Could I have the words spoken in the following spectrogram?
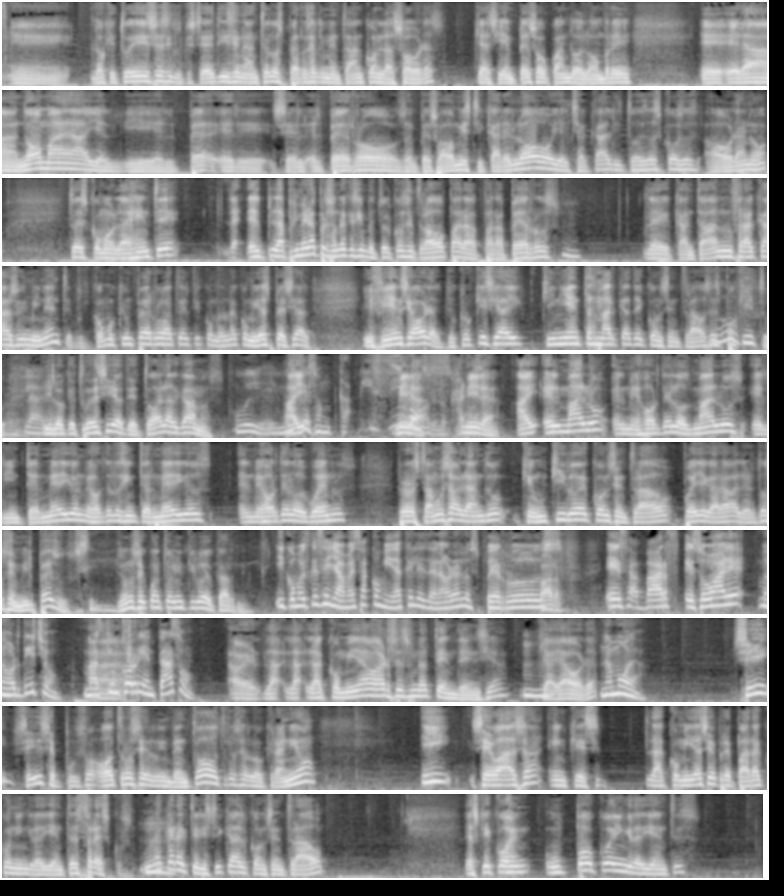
Eh, lo que tú dices y lo que ustedes dicen, antes los perros se alimentaban con las sobras, que así empezó cuando el hombre eh, era nómada y, el, y el, pe- el, eh, el- perro se empezó a domesticar el lobo y el chacal y todas esas cosas, ahora no. Entonces, como la gente, la, primera persona que se inventó el concentrado para, para perros, le cantaban un fracaso inminente, porque ¿cómo que un perro va a tener que comer una comida especial? Y fíjense ahora, yo creo que si hay 500 marcas de concentrados es Uf, poquito. claro. Y lo que tú decías, de todas las gamas. Uy, hay Hay- que son carísimos. Mira, mira, hay el malo, el mejor de los malos, el intermedio, el mejor de los intermedios, el mejor de los buenos, pero estamos hablando que un kilo de concentrado puede llegar a valer 12 mil pesos. Sí. Yo no sé cuánto vale un kilo de carne. ¿Y cómo es que se llama esa comida que les dan ahora a los perros? Barf. Esa, barf. Eso vale, mejor dicho, más que un Ah. corrientazo. A ver, la, la, la comida barf es una tendencia que hay ahora. Una moda. Sí, sí, se puso, otro se lo inventó, otro se lo craneó y se basa en que la comida se prepara con ingredientes frescos. Una característica del concentrado es que cogen un poco de ingredientes,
